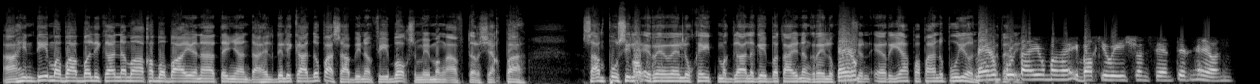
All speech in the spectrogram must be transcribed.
ah, hindi mababalikan ng mga kababayan natin yan dahil delikado pa, sabi ng FIBOX, may mga aftershock pa. Saan po sila i-relocate? Maglalagay ba tayo ng relocation area? Paano po yun? Meron po Secretary? tayong mga evacuation center ngayon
